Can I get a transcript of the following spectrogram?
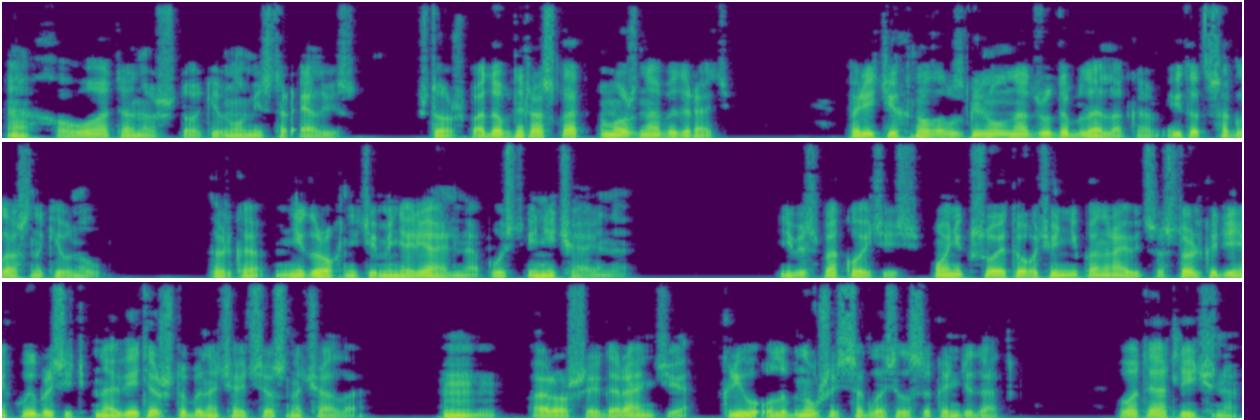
«Ах, вот оно что!» — кивнул мистер Элвис. «Что ж, подобный расклад можно обыграть». Политехнолог взглянул на Джуда Блеллока, и тот согласно кивнул. «Только не грохните меня реально, пусть и нечаянно». «Не беспокойтесь, Ониксу это очень не понравится, столько денег выбросить на ветер, чтобы начать все сначала». «Хм, хорошая гарантия», — криво улыбнувшись, согласился кандидат. «Вот и отлично.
